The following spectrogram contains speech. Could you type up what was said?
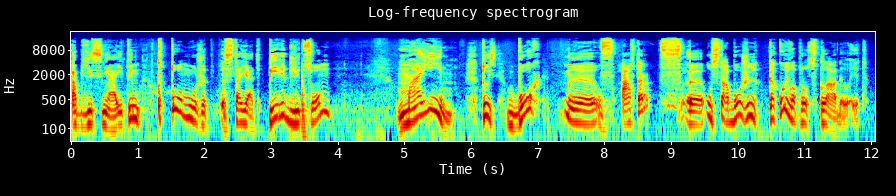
объясняет им, кто может стоять перед лицом моим. То есть Бог, автор в уста Божии какой вопрос вкладывает –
